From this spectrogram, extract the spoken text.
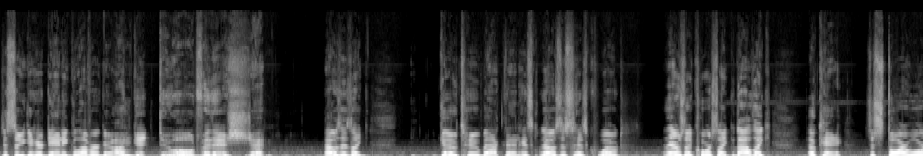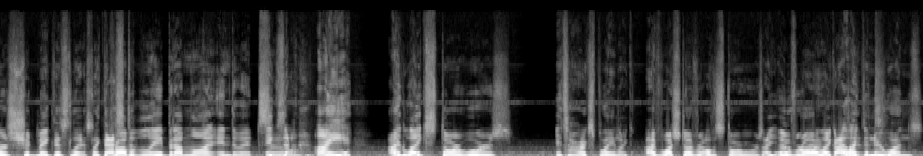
just so you could hear Danny Glover go, "I'm getting too old for this shit." that was his like go-to back then. His that was just his quote. And there was of course like now like, okay, so Star Wars should make this list. Like that's the Probably, but I'm not into it. So. Exactly. I I like Star Wars. It's hard to explain. Like I've watched over all the Star Wars. I overall I, I like I like the didn't. new ones,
